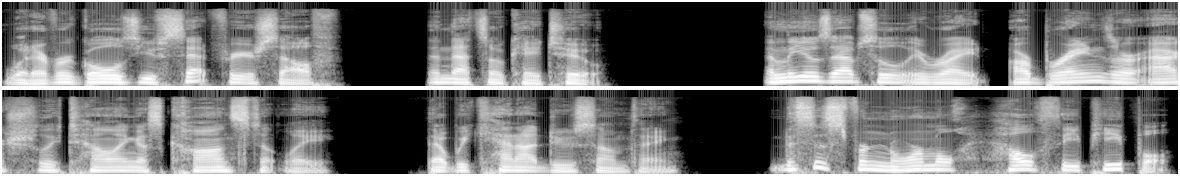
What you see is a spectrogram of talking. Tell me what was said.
whatever goals you've set for yourself, then that's okay too. And Leo's absolutely right. Our brains are actually telling us constantly that we cannot do something. This is for normal, healthy people.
